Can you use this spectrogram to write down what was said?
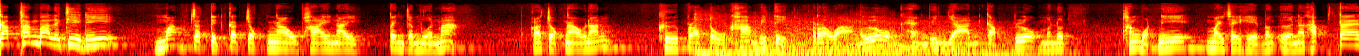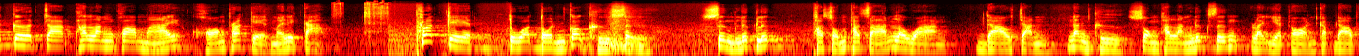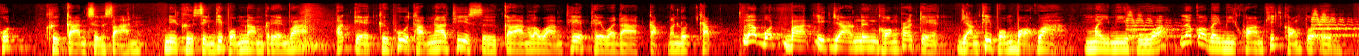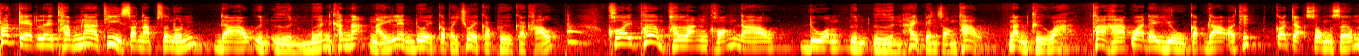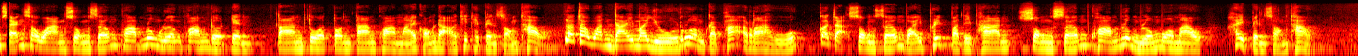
กับทั้งบ้านเลขที่นี้มักจะติดกระจกเงาภายในเป็นจำนวนมาก กระจกเงานั้นคือประตูข้ามมิติระหว่างโลกแห่งวิญญาณกับโลกมนุษย์ ทั้งหมดนี้ไม่ใช่เหตุบังเอิญนะครับ แต่เกิดจากพลังความหมายของพระเกตหมายเลขเก้าพระเกตตัวตนก็คือสื่อ ซึ่งลึกๆผสมผสานระหว่าง ดาวจันทร์นั่นคือทรงพลังลึกซึ้งละเอียดอ่อนกับดาวพุธ คือการสื่อสาร นี่คือสิ่งที่ผมนำเรียนว่าพระเกตคือผู้ทำหน้าที่สื่อกลางระหว่างเทพเทวดากับมนุษย์ครับ และบทบาทอีกอย่างหนึ่งของพระเกตอย่างที่ผมบอกว่าไม่มีหัวแล้วก็ไม่มีความคิดของตัวเอง พระเกตเลยทำหน้าที่สนับสนุนดาวอื่น ๆ เหมือนคณะไหนเล่นด้วยก็ไปช่วยกระพือกับเขา คอยเพิ่มพลังของดาว ดวงอื่นๆ ให้เป็นสองเท่า นั่นคือว่าถ้าหากว่าได้อยู่กับดาวอาทิตย์ก็จะส่งเสริมแสงสว่างส่งเสริมความรุ่งเรืองความโดดเด่น ตามตัวตนตามความหมายของดาวอาทิตย์ให้เป็นสองเท่า แล้วถ้าวันใดมาอยู่ร่วมกับพระราหู ก็จะส่งเสริมไหวพริบปฏิพานส่งเสริมความลุ่มหลงมัวเมาให้เป็นสองเท่า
